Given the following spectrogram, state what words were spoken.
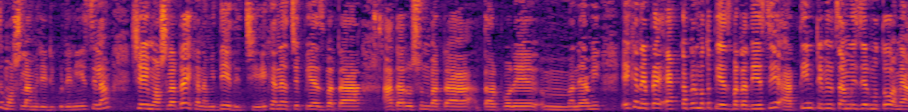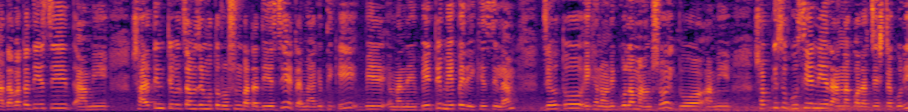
যে মশলা আমি রেডি করে নিয়েছিলাম, সেই মশলাটা এখানে আমি দিয়ে দিচ্ছি। এখানে হচ্ছে পেঁয়াজ বাটা, আদা, রসুন বাটা, তারপরে মানে আমি এখানে প্রায় এক কাপের মতো পেঁয়াজ বাটা দিয়েছি আর তিন টেবিল চামচের মতো আমি আদা বাটা দিয়েছি। আমি সাড়ে তিন টেবিল চামচের মতো রসুন বাটা দিয়েছি। এটা আমি আগে থেকেই মানে বেটে মেপে রেখেছিলাম। যেহেতু এখানে অনেকগুলো মাংস, একটু আমি সবকিছু গুছিয়ে নিয়ে রান্না করার চেষ্টা করি।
